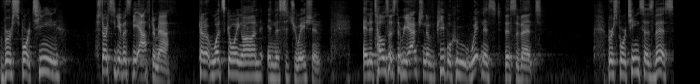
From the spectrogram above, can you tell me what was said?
Verse 14 starts to give us the aftermath, kind of what's going on in this situation. And it tells us the reaction of the people who witnessed this event. Verse 14 says this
